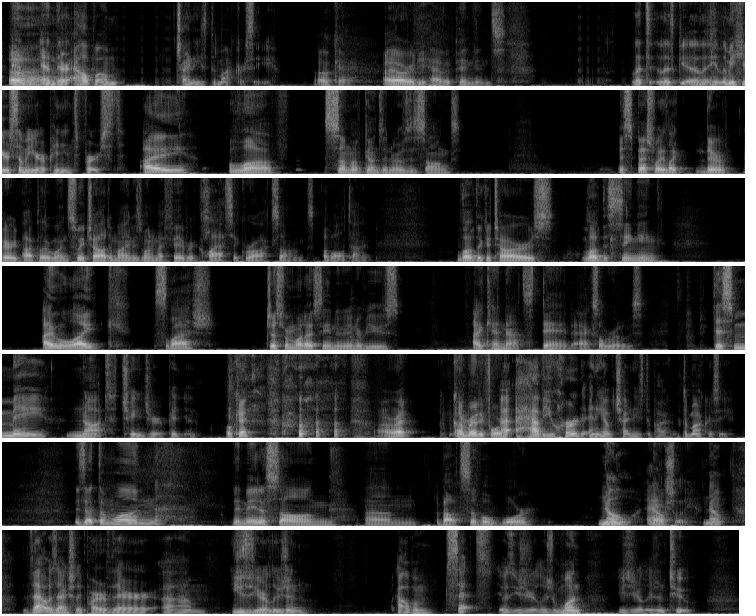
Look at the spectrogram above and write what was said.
and Ah. and their album Chinese Democracy. Okay. I already have opinions. Let's let's get, uh, let me hear some of your opinions first. I love some of Guns N' Roses songs, especially like their very popular one. Sweet Child of Mine is one of my favorite classic rock songs of all time. Love the guitars, love the singing. I like Slash, just from what I've seen in interviews. I cannot stand Axl Rose. This may not change your opinion. Okay, all right. Cool. I'm ready for it. Uh, have you heard any of Chinese Democracy? Is that the one they made a song um, about Civil War? No, No? actually, no. That was actually part of their um, Use Your Illusion album sets. It was Use Your Illusion one, Use Your Illusion two,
